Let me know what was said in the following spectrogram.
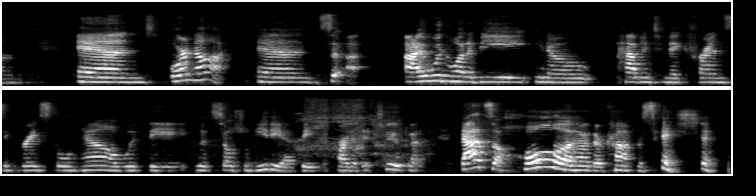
Um, and or not. And so i wouldn't want to be you know having to make friends in grade school now with the with social media being a part of it too but that's a whole other conversation.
